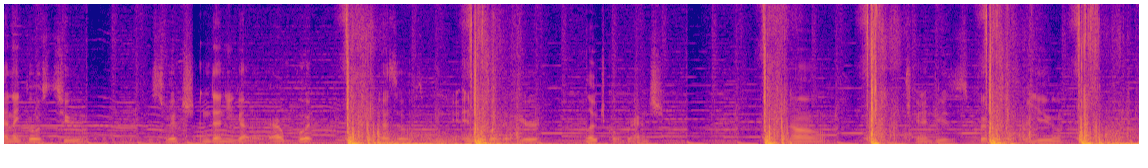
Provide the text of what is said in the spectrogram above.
and it goes to the switch and then you got your output as a your input of your electrical branch. Now I'm just gonna do this quickly for you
